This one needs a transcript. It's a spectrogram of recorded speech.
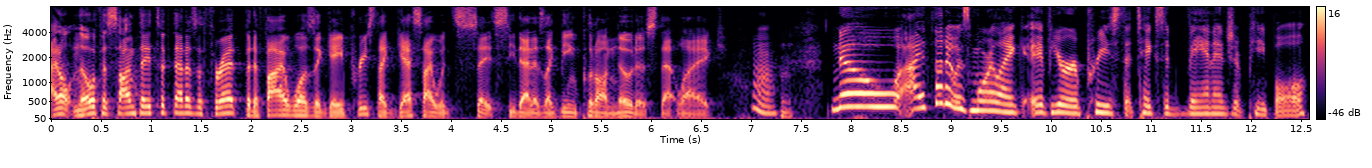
I don't know if Assente took that as a threat, but if I was a gay priest, I guess I would say see that as like being put on notice that like hmm. Hmm. no, I thought it was more like if you're a priest that takes advantage of people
